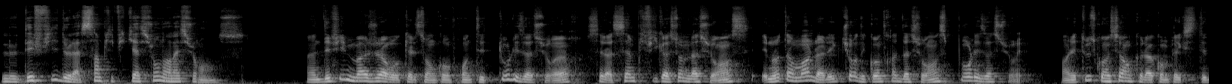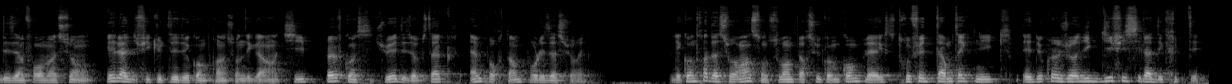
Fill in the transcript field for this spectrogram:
Le défi de la simplification dans l'assurance. Un défi majeur auquel sont confrontés tous les assureurs, c'est la simplification de l'assurance et notamment la lecture des contrats d'assurance pour les assurés. On est tous conscients que la complexité des informations et la difficulté de compréhension des garanties peuvent constituer des obstacles importants pour les assurés. Les contrats d'assurance sont souvent perçus comme complexes, truffés de termes techniques et de clauses juridiques difficiles à décrypter.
